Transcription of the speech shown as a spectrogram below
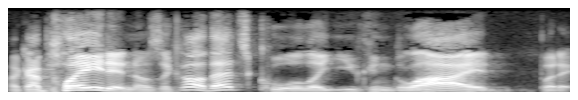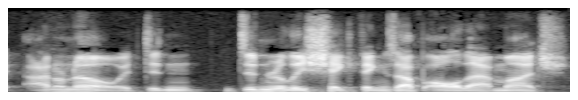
Like I played it and I was like, "Oh, that's cool! Like you can glide," but it, I don't know. It didn't it didn't really shake things up all that much.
